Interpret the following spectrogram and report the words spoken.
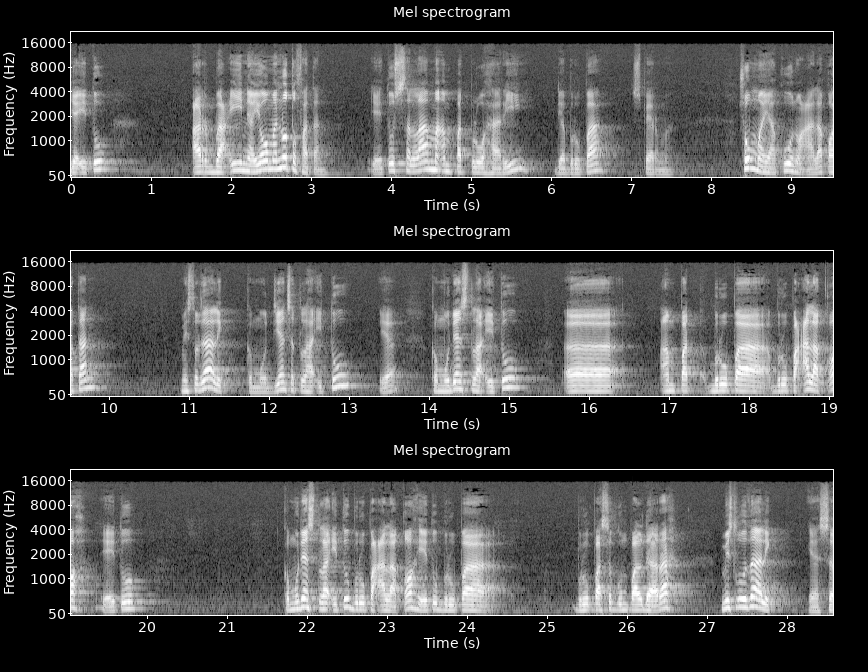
yaitu arba'ina yawman nutfatan yaitu selama 40 hari dia berupa sperma. Summa yakunu alaqatan misal dalik. Kemudian setelah itu ya, kemudian setelah itu eh, empat berupa berupa alaqah yaitu kemudian setelah itu berupa alaqah yaitu berupa berupa segumpal darah mislu dalik ya se,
